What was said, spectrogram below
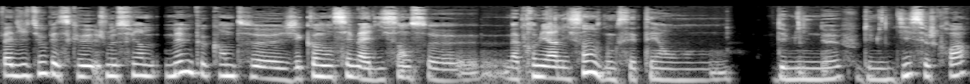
pas, du tout, parce que je me souviens même que quand euh, j'ai commencé ma licence, euh, ma première licence, donc c'était en 2009 ou 2010, je crois,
